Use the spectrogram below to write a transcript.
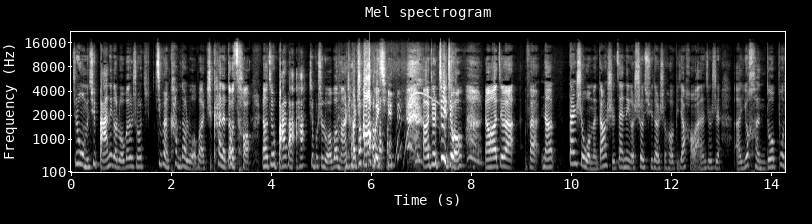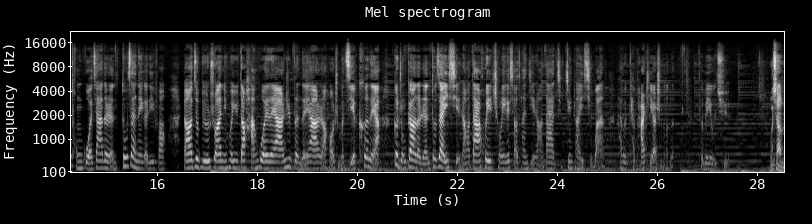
就是我们去拔那个萝卜的时候，基本上看不到萝卜，只看得到草，然后就拔拔啊，这不是萝卜吗？然后插回去，然后就这种，然后就反然后。但是我们当时在那个社区的时候，比较好玩的就是，呃，有很多不同国家的人都在那个地方。然后就比如说，你会遇到韩国的呀、日本的呀，然后什么捷克的呀，各种各样的人都在一起。然后大家会成为一个小团体，然后大家就经常一起玩，还会开 party 啊什么的，特别有趣。我想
